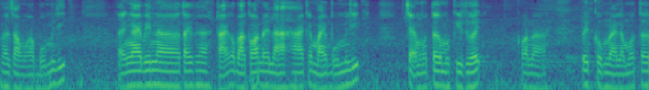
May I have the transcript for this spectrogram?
và dòng uh, 40 lít. Đấy, ngay bên uh, tay trái của bà con đây là hai cái máy 40 lít chạy motor một kỳ rưỡi. Còn uh, bên cùng này là motor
